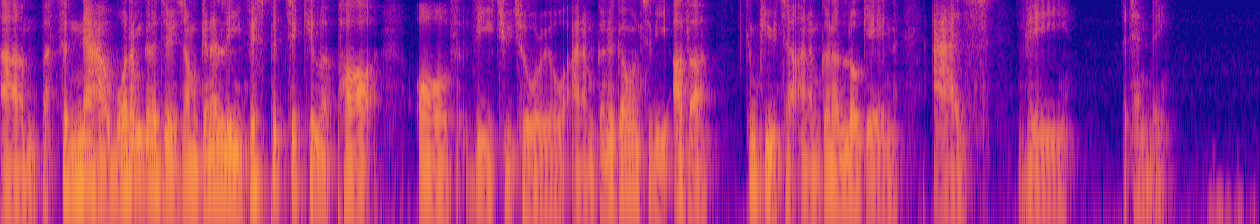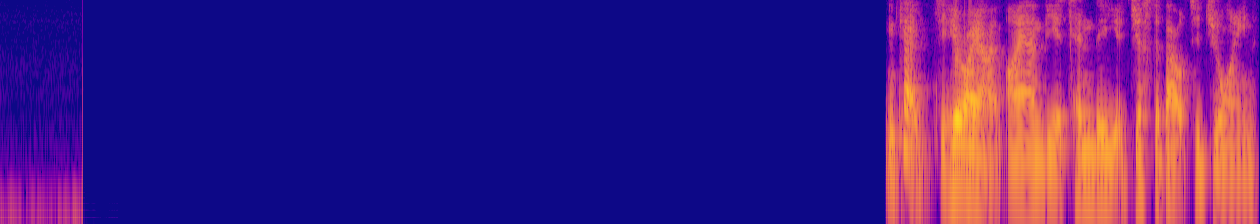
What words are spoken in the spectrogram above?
Um, but for now, what I'm going to do is I'm going to leave this particular part of the tutorial and I'm going to go onto the other computer and I'm going to log in as the attendee. Okay, so here I am. I am the attendee just about to join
